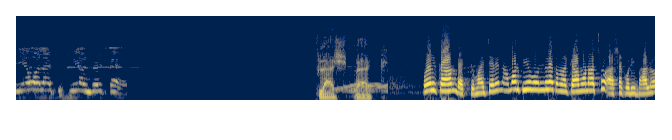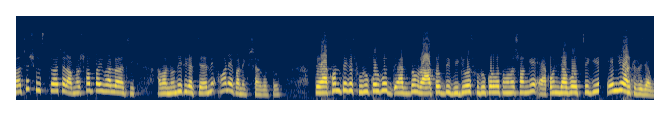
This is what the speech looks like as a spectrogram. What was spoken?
ये वाला थ्री हंड्रेड का है Flashback. Welcome back to my channel আমার প্রিয় বন্ধুরা তোমরা কেমন আছো আশা করি ভালো আছো সুস্থ আছো আর আমরা সবাই ভালো আছি আমার নদী শিকার চ্যানেলে অনেক অনেক স্বাগত তো এখন থেকে শুরু করব একদম রাত অবধি ভিডিও শুরু করব তোমাদের সঙ্গে এখন যাব হচ্ছে গিয়ে এমজি মার্কেটে যাব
